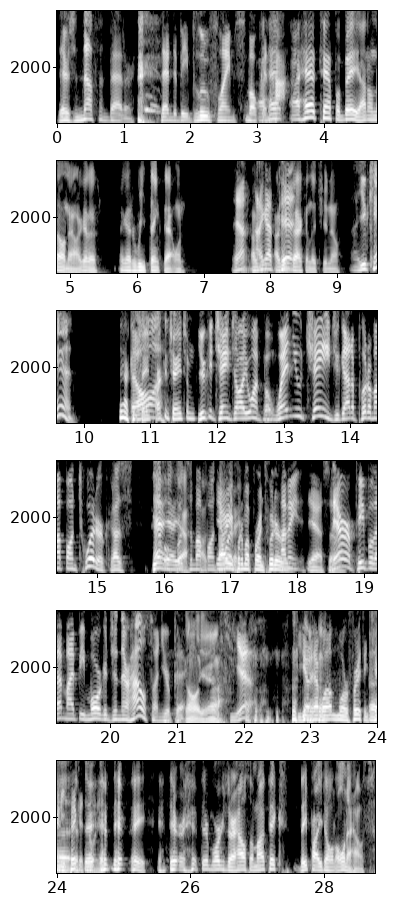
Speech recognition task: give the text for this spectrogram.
There's nothing better than to be blue flame I smoking had, hot. I had Tampa Bay. I don't know now. I gotta I gotta rethink that one. Yeah, I'll, I got I'll Pitt. get back and let you know. Uh, you can. Yeah, I can, change, I- I can change them. You can change all you want, but when you change, you got to put them up on Twitter because Yeah, Pebble yeah, puts yeah. them up on Yeah, Twitter. you put them up on Twitter. I mean, yeah, so there are people that might be mortgaging their house on your picks. Oh yeah. Yes. you got to have a lot more faith in Kenny Uh, Pickett. they're, if hey, if they're if they're mortgaging their house on my picks, they probably don't own a house.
